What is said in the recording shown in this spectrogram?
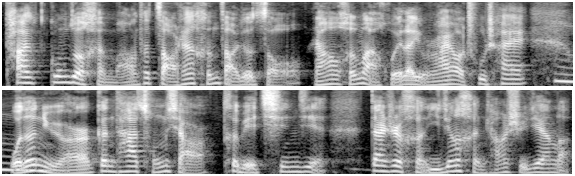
他工作很忙，他早晨很早就走，然后很晚回来，有时候还要出差。我的女儿跟他从小特别亲近，但是很已经很长时间了，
